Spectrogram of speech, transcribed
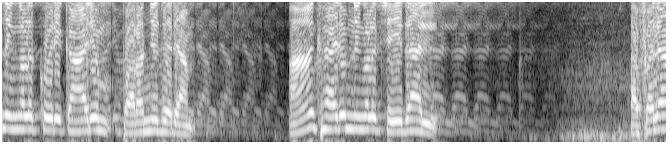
നിങ്ങൾക്ക് ഒരു കാര്യം പറഞ്ഞു തരാം. ആ കാര്യം നിങ്ങൾ ചെയ്താൽ അഫലാ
